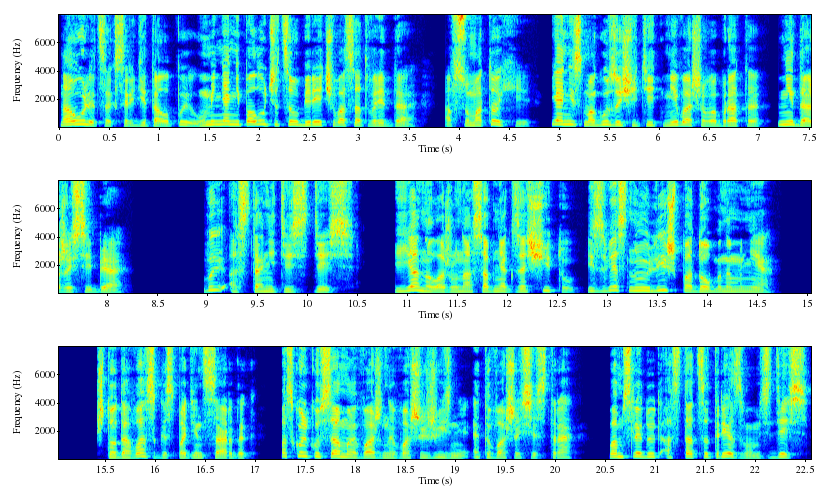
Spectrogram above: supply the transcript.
На улицах среди толпы у меня не получится уберечь вас от вреда, а в суматохе я не смогу защитить ни вашего брата, ни даже себя. Вы останетесь здесь, и я наложу на особняк защиту, известную лишь подобным мне. Что до вас, господин Сардак, поскольку самое важное в вашей жизни – это ваша сестра, вам следует остаться трезвым здесь,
